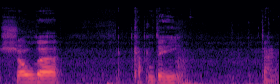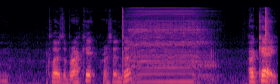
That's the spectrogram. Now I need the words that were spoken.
shoulder capital d down. Close the bracket press enter. Okay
